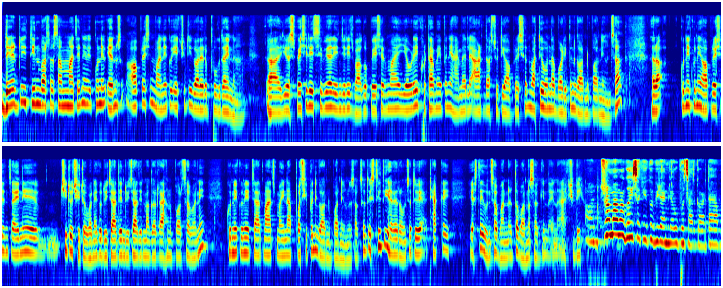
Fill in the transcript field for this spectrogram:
डेढ दुई तिन वर्षसम्म चाहिँ नि कुनै हेर्नुहोस् अपरेसन भनेको एकचोटि गरेर पुग्दैन। यो स्पेसली सिभियर इन्जुरिज भएको पेसेन्टमा एउटै खुट्टामै पनि हामीहरूले आठ दसचोटि अपरेसन वा त्योभन्दा बढी पनि गर्नुपर्ने हुन्छ। र कुनै कुनै अपरेसन चाहिने छिटो छिटो भनेको दुई चार दिन दुई चार दिनमा गरेर राख्नुपर्छ भने कुनै कुनै चार पाँच महिना पछि पनि गर्नुपर्ने हुनसक्छ। त्यो स्थिति हेरेर हुन्छ त्यो ठ्याक्कै यस्तै हुन्छ भनेर त भन्न सकिँदैन एक्चुली ट्रमामा गइसकेको बिरामीलाई उपचार गर्दा अब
